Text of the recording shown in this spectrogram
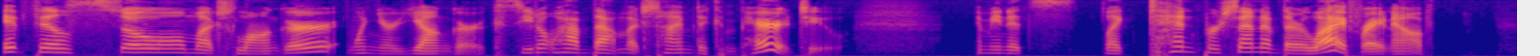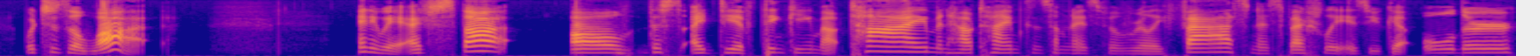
it feels so much longer when you're younger because you don't have that much time to compare it to. I mean, it's like 10% of their life right now which is a lot. Anyway, I just thought all this idea of thinking about time and how time can sometimes feel really fast, and especially as you get older,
